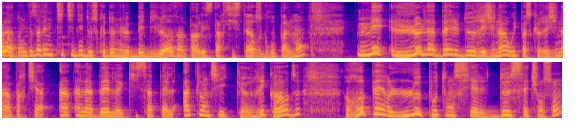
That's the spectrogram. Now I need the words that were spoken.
Voilà, donc vous avez une petite idée de ce que donne le Baby Love hein, par les Star Sisters, groupe allemand. Mais le label de Regina, oui, parce que Regina appartient à un label qui s'appelle Atlantic Records, repère le potentiel de cette chanson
